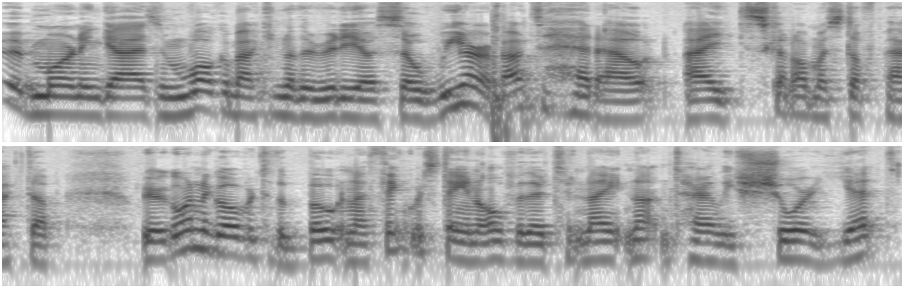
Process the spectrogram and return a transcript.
Good morning guys and welcome back to another video. So we are about to head out. I just got all my stuff packed up. We are going to go over to the boat and I think we're staying over there tonight. Not entirely sure yet.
